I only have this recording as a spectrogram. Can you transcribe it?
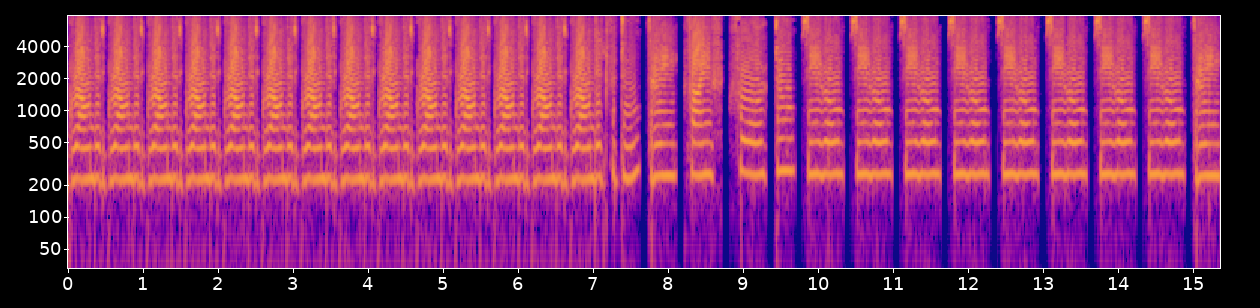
grounded grounded grounded grounded grounded grounded grounded grounded grounded grounded grounded grounded grounded grounded for two three five four two zero zero zero zero zero zero zero zero three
